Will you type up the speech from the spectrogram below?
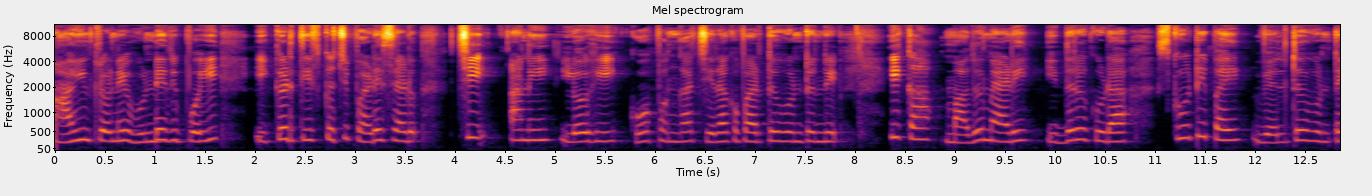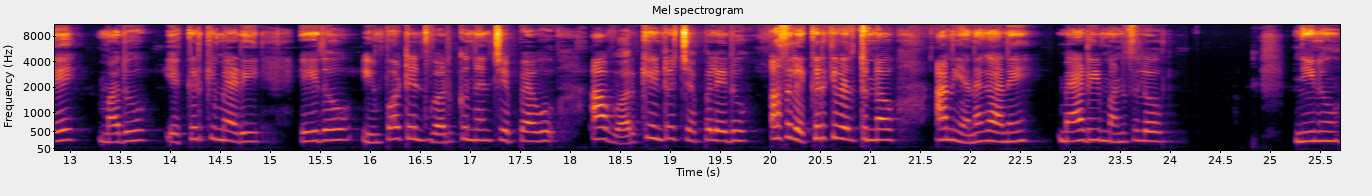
ఆ ఇంట్లోనే ఉండేది పోయి ఇక్కడ తీసుకొచ్చి పడేశాడు. చి అని లోహి కోపంగా చిరాకు పడుతూ ఉంటుంది. ఇక మధు మ్యాడీ ఇద్దరు కూడా స్కూటీపై వెళ్తూ ఉంటే మధు ఎక్కడికి మ్యాడీ? ఏదో ఇంపార్టెంట్ వర్క్ ఉందని చెప్పావు. ఆ వర్క్ ఏంటో చెప్పలేదు. అసలు ఎక్కడికి వెళ్తున్నావు? అని అనగానే మ్యాడీ మనసులో నేను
